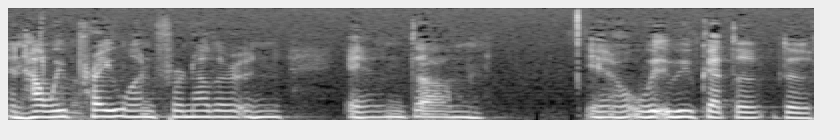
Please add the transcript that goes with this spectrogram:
and how we pray one for another, and and um, you know we, have got the, the,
